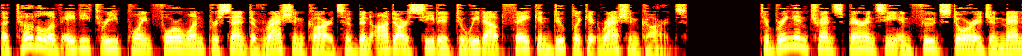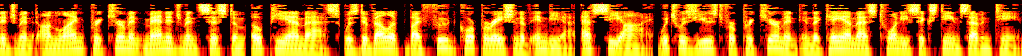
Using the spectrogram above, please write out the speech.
A total of 83.41% of ration cards have been Aadhaar seeded to weed out fake and duplicate ration cards. To bring in transparency in food storage and management Online Procurement Management System was developed by Food Corporation of India which was used for procurement in the KMS 2016-17.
